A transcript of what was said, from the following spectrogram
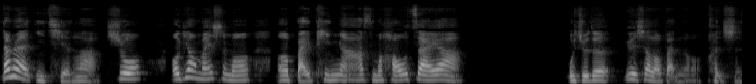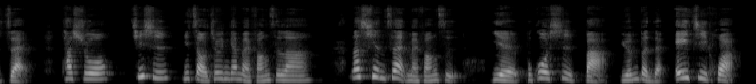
当然以前啦，说哦要买什么呃百平啊，什么豪宅啊，我觉得月下老板呢很实在，他说。其实你早就应该买房子啦，那现在买房子也不过是把原本的 A 计划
